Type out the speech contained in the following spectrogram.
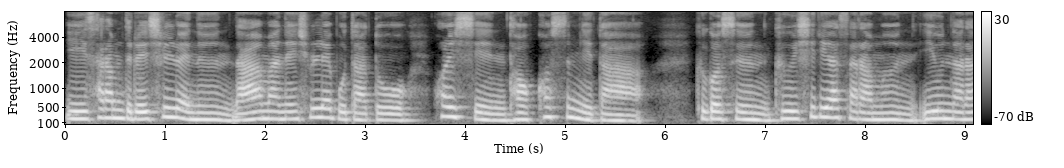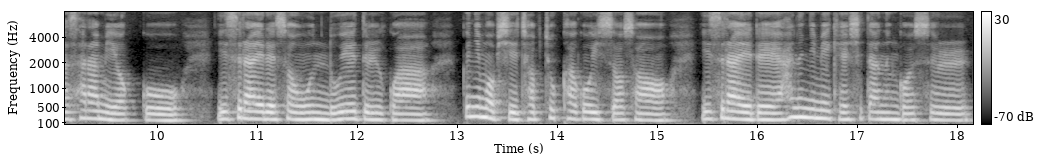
이 사람들의 신뢰는 나아만의 신뢰보다도 훨씬 더 컸습니다. 그것은 그 시리아 사람은 이웃나라 사람이었고 이스라엘에서 온 노예들과 끊임없이 접촉하고 있어서 이스라엘에 하느님이 계시다는 것을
